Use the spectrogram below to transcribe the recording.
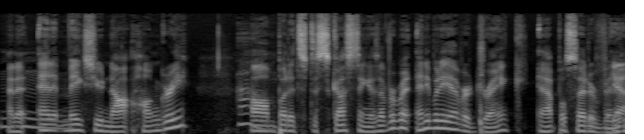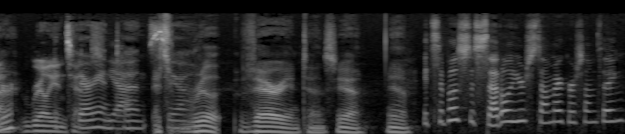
and it and Mm. it makes you not hungry. Oh. Um, but it's disgusting. Has everybody anybody ever drank apple cider vinegar? Yeah, really It's intense. very Yeah. intense. It's yeah. really very intense. Yeah, yeah. it's supposed to settle your stomach or something.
